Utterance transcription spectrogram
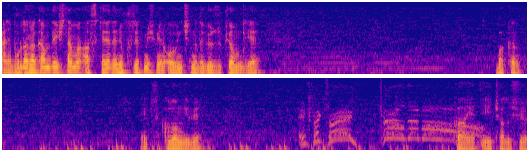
Yani burada rakam değişti ama askere de nüfuz etmiş mi? Yani oyun içinde de gözüküyor mu diye. Bakın. Hepsi klon gibi. Gayet iyi çalışıyor.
